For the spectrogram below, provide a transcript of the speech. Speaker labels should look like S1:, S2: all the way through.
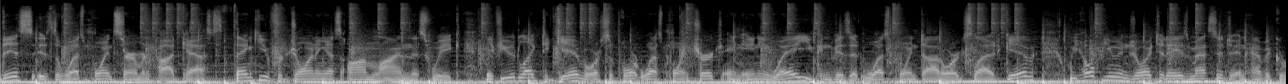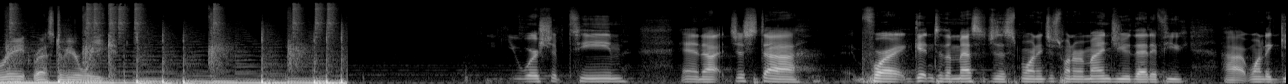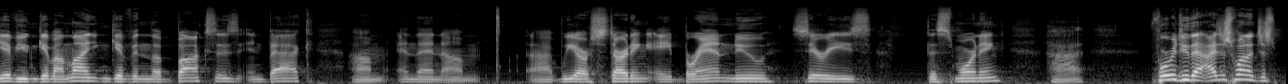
S1: This is the West Point Sermon Podcast. Thank you for joining us online this week. If you would like to give or support West Point Church in any way, you can visit westpoint.org slash give. We hope you enjoy today's message and have a great rest of your week.
S2: Thank you, worship team. And uh, just uh, before I get into the message this morning, just want to remind you that if you uh, want to give, you can give online. You can give in the boxes in back. Um, and then um, uh, we are starting a brand new series this morning. Uh, before we do that, I just want to just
